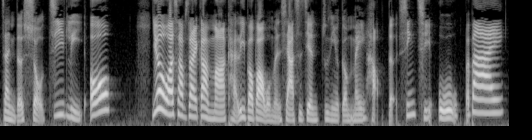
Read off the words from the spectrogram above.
在你的手机里哦。Yo, what's up？在干嘛？凯莉抱抱，我们下次见。祝你有个美好的星期五，拜拜。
